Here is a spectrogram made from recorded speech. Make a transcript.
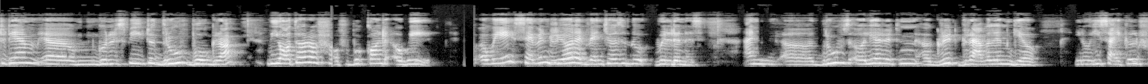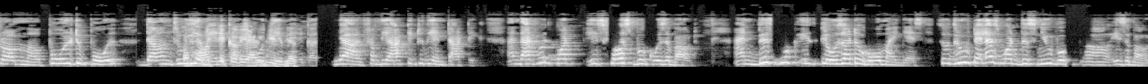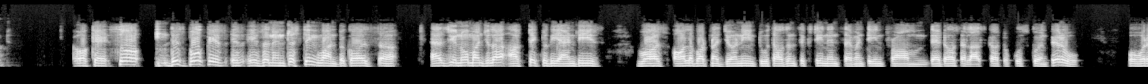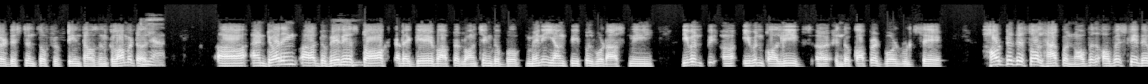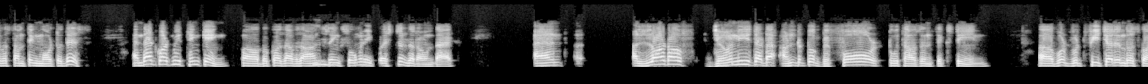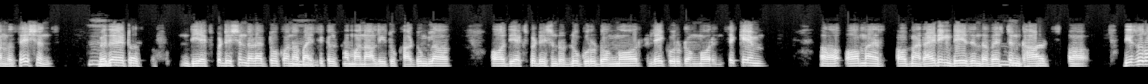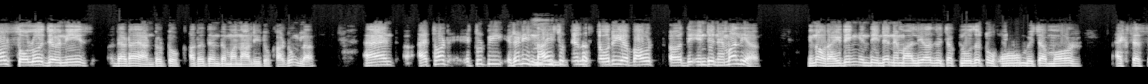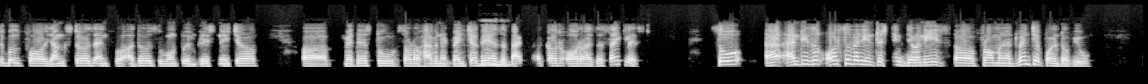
Today I'm um, going to speak to Dhruv Bogra, the author of, of a book called Away. Away Seven Real Adventures in the Wilderness. And uh, Dhruv's earlier written uh, Grit, Gravel, and Gear. You know, he cycled from uh, pole to pole down through From the Americas, the the Andes, yes. Americas. Yeah, from the Arctic to the Antarctic. And that was what his first book was about. And this book is closer to home, I guess. So, Dhruv, tell us what this new book uh, is about. Okay, so this book is, is, is an interesting one because, uh, as you know, Manjula, Arctic to the Andes was all about my journey in 2016 and 17 from Deadhorse, Alaska to Cusco in Peru over a distance of 15,000 kilometers. Yeah. Uh, and during uh, the various Mhm. talks that I gave after launching the book, many young people would ask me, even uh, even colleagues uh, in the corporate world would say, "How did this all happen?" Obvi- Obviously, there was something more to this, and that got me thinking uh, because I was answering so many questions around that, and uh, a lot of journeys that I undertook before 2016 uh, would would feature in those conversations Hmm. whether it was the expedition that I took on a Hmm. bicycle from Manali to Khardungla, or the expedition to Gurudongmar, Lake Gurudongmar in Sikkim, uh, or my or my riding days in the Western Ghats. Uh, these were all solo journeys that I undertook, other than the Manali to Khardungla. And I thought it would be really nice to tell a story about uh, the Indian Himalaya. You know, riding in the Indian Himalayas, which are closer to home, which are more accessible for youngsters and for others who want to embrace nature, uh, whether it's to sort of have an adventure there as a backpacker or as a cyclist. So, uh, and these are also very interesting journeys uh, from an adventure point of view,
